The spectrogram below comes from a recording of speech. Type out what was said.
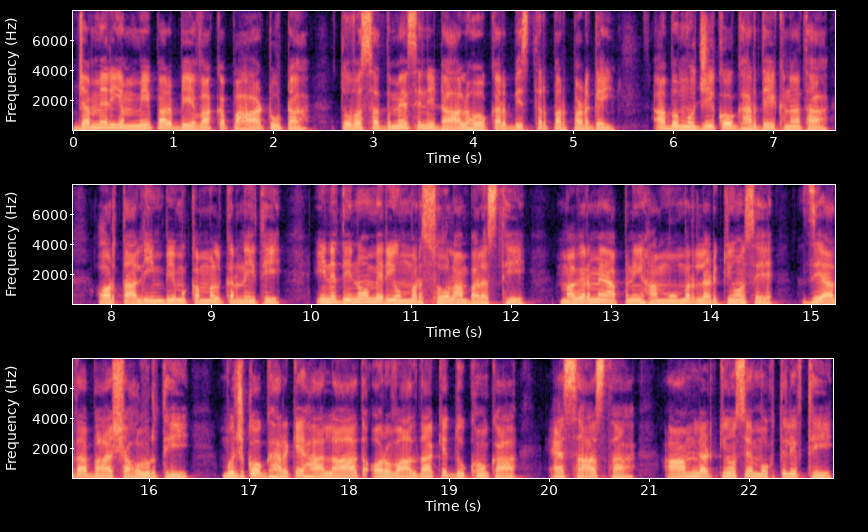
जब मेरी अम्मी पर बेवा का पहाड़ टूटा तो वह सदमे से निडाल होकर बिस्तर पर पड़ गई। अब मुझी को घर देखना था और तालीम भी मुकम्मल करनी थी। इन दिनों मेरी उम्र सोलह बरस थी, मगर मैं अपनी हम उम्र लड़कियों से ज़्यादा बाशूर थी। मुझको घर के हालात और वालदा के दुखों का एहसास था। आम लड़कियों से मुख्तलिफ़ थी।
